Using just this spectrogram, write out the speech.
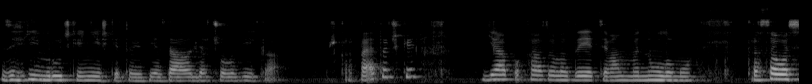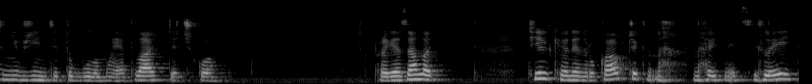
зігрім ручки ніжки, то я в'язала для чоловіка шкарпеточки. Я показувала, здається, вам в минулому краса осені в жінці, то було моє платтячко. Пров'язала тільки один рукавчик, навіть не цілий,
